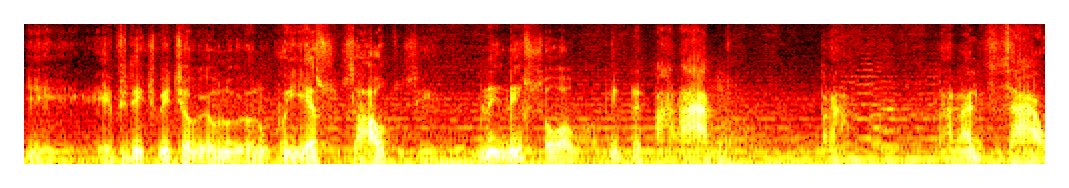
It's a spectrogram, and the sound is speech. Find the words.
E evidentemente eu, eu, eu não conheço os autos e nem, nem sou alguém preparado para analisar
